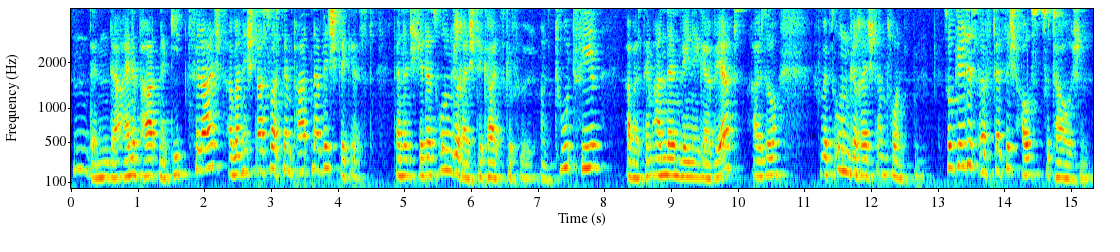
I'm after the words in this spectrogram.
Hm, denn der eine Partner gibt vielleicht, aber nicht das, was dem Partner wichtig ist dann entsteht das Ungerechtigkeitsgefühl. Man tut viel, aber ist dem anderen weniger wert, also wird es ungerecht empfunden. So gilt es öfter, sich auszutauschen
